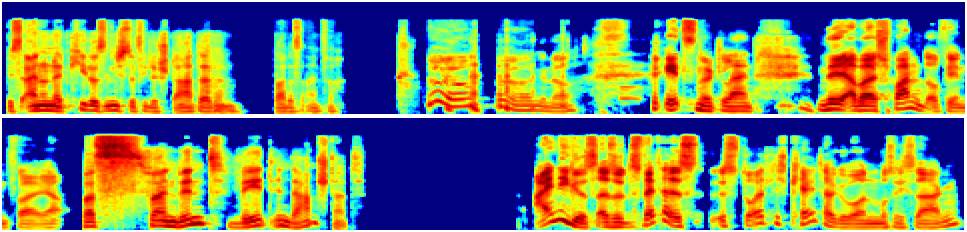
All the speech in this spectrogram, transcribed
bis 100 Kilo sind nicht so viele Starter, dann war das einfach. Ja, ja, ja genau. Red's nur klein. Nee, aber spannend auf jeden Fall, ja. Was für ein Wind weht in Darmstadt? Einiges. Also das Wetter ist, ist deutlich kälter geworden, muss ich sagen.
